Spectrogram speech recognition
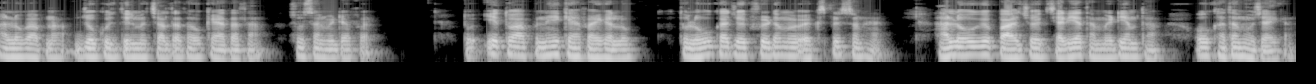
हर लोग अपना जो कुछ दिल में चलता था वो कहता था सोशल मीडिया पर। तो ये तो आप नहीं कह पाएगा लोग। तो लोगों का जो एक फ्रीडम ऑफ़ एक्सप्रेशन है, हर लोगों के पास जो एक ज़रिया था मीडियम था, वो ख़त्म हो जाएगा।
